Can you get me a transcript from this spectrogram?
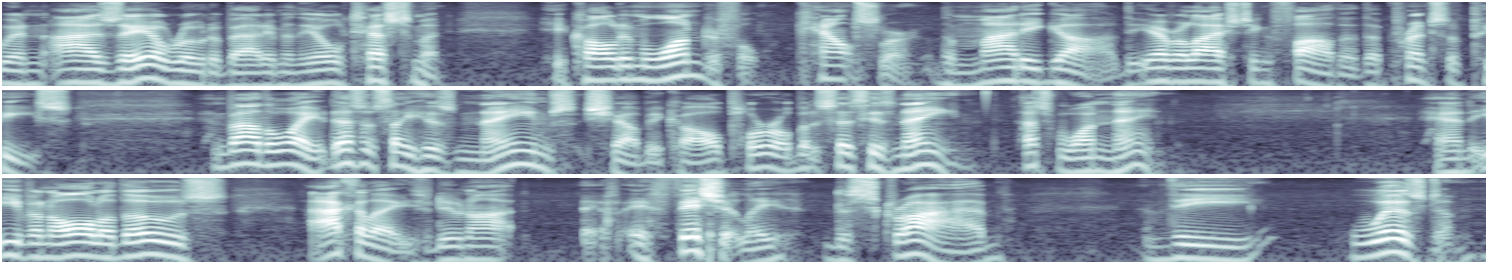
when Isaiah wrote about him in the Old Testament, he called him Wonderful, Counselor, the Mighty God, the Everlasting Father, the Prince of Peace. And by the way, it doesn't say his names shall be called, plural, but it says his name. That's one name. And even all of those accolades do not efficiently describe the wisdom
